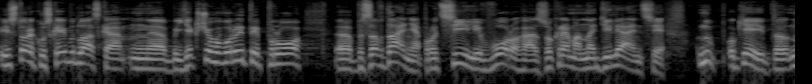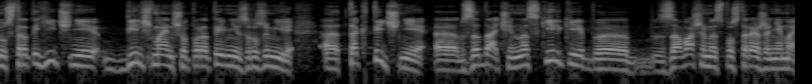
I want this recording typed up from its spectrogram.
Історику, скажіть, будь ласка, якщо говорити про завдання, про цілі ворога, зокрема на ділянці, ну окей, то ну стратегічні, більш-менш оперативні, зрозумілі, Е, тактичні е, задачі, наскільки е, за вашими спостереженнями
